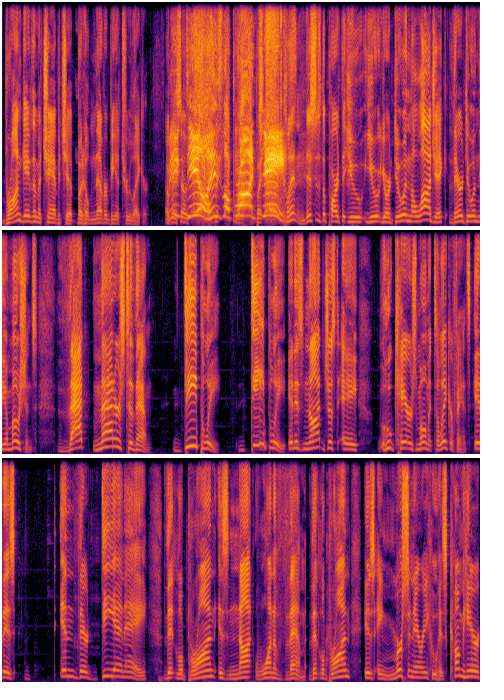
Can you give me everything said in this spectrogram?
Bron gave them a championship, but he'll never be a true Laker. Okay, Big so deal. He's LeBron but James. Clinton, this is the part that you you you're doing the logic, they're doing the emotions. That matters to them deeply. Deeply. It is not just a who cares moment to Laker fans. It is in their DNA that LeBron is not one of them. That LeBron is a mercenary who has come here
